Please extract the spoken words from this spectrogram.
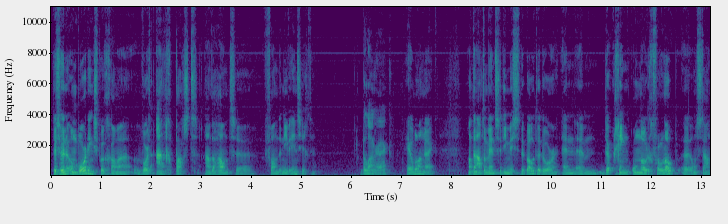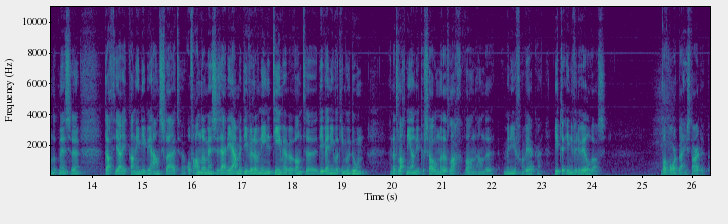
Dus hun onboardingsprogramma wordt aangepast aan de hand uh, van de nieuwe inzichten. Belangrijk. Heel belangrijk. Want een aantal mensen die misten de boot erdoor. En um, er ging onnodig verloop uh, ontstaan. Dat mensen dachten, ja, ik kan hier niet meer aansluiten. Of andere mensen zeiden, ja, maar die willen we niet in het team hebben, want uh, die weet niet wat hij moet doen. En dat lag niet aan die persoon, maar dat lag gewoon aan de manier van werken. Die te individueel was. Wat hoort bij een start-up.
